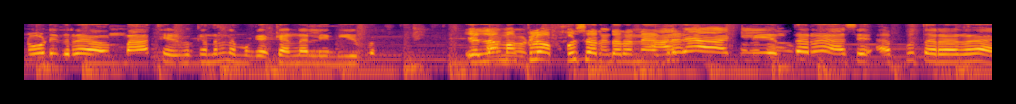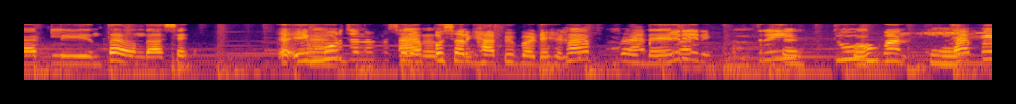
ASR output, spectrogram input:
ನೋಡಿದ್ರೆ ಅವ್ನ ಮಾತು ಹೇಳ್ಬೇಕಂದ್ರೆ ನಮಗೆ ಕಣ್ಣಲ್ಲಿ ನೀರು ಬರ್ತದೆ ಎಲ್ಲ ಮಕ್ಕಳು ಅಪ್ಪು ಸರ್ ತರನೇ ಆಗ್ಲಿ ಅಂತಾರ ಆಸೆ. ಅಪ್ಪು ತರಾರ ಆಗ್ಲಿ ಅಂತ ಒಂದು ಆಸೆ. ಈ ಮೂರ್ ಜನ sir Appu sir happy birthday ಹೇಳಿ three two one happy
